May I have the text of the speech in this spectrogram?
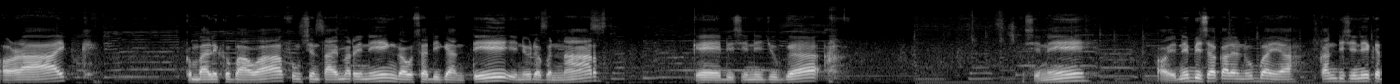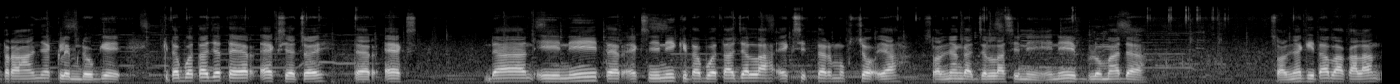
Alright. Kembali ke bawah, function timer ini nggak usah diganti, ini udah benar. Oke, di sini juga. Di sini. Oh, ini bisa kalian ubah ya. Kan di sini keterangannya klaim doge. Kita buat aja TRX ya coy. TRX dan ini TRX ini kita buat aja lah exit termux cok ya. Soalnya nggak jelas ini. Ini belum ada. Soalnya kita bakalan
